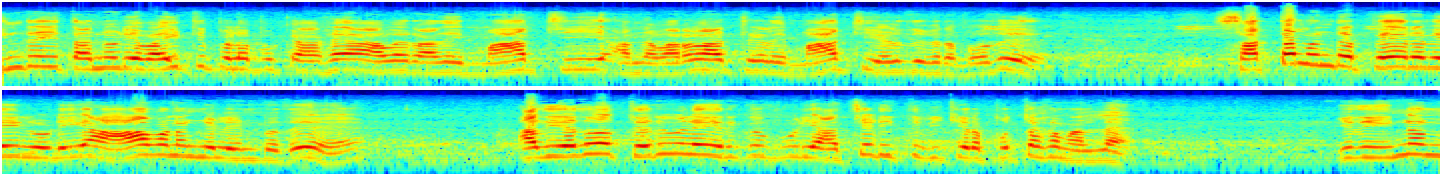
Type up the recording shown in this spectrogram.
இன்றைய தன்னுடைய வயிற்று பிழப்புக்காக அவர் அதை மாற்றி அந்த வரலாற்றுகளை மாற்றி எழுதுகிற போது சட்டமன்ற பேரவையிலுடைய ஆவணங்கள் என்பது அது ஏதோ தெருவில் இருக்கக்கூடிய அச்சடித்து விற்கிற புத்தகம் அல்ல. இது இன்னும்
